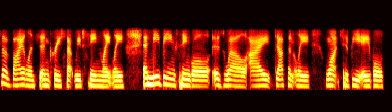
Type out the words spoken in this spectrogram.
the violence increase that we've seen lately. And me being single as well, I definitely want to be able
